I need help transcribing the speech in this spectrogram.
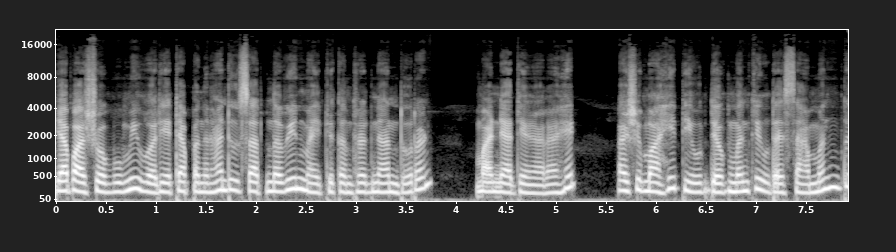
या पार्श्वभूमीवर येत्या पंधरा दिवसात नवीन माहिती तंत्रज्ञान धोरण मांडण्यात येणार आहे अशी माहिती उद्योगमंत्री उदय सामंत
